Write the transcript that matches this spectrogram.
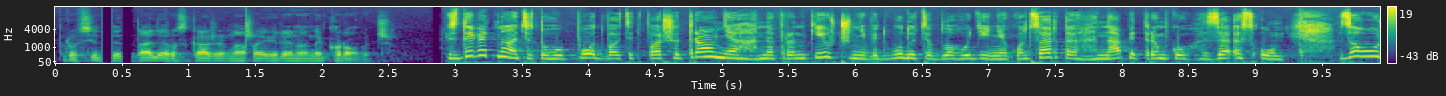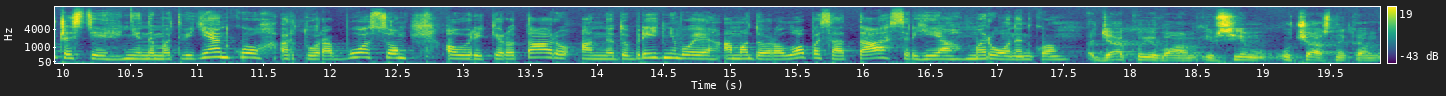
Про всі деталі розкаже наша Ірина Некорович. З 19 по 21 травня на Франківщині відбудуться благодійні концерти на підтримку ЗСУ. За участі Ніни Матвієнко, Артура Босо, Ауріки Ротару, Анни Добріднєвої, Амадора Лопеса та Сергія Мироненко. Дякую вам і всім учасникам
